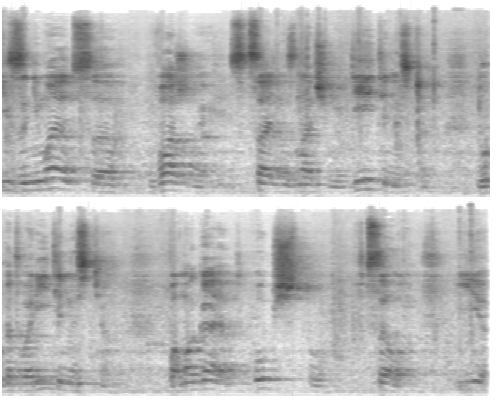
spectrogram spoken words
и занимаются важной социально значимой деятельностью, благотворительностью, помогают обществу в целом. И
